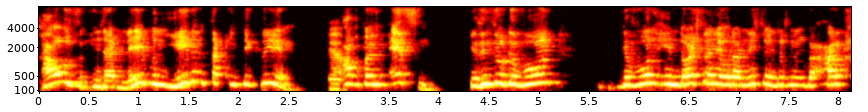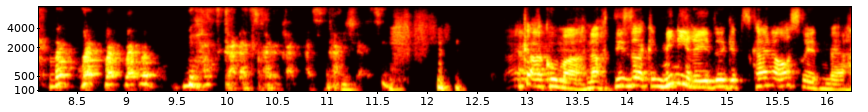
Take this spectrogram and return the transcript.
Pausen in deinem Leben jeden Tag integrieren. Ja. Auch beim Essen. Wir sind so gewohnt, gewohnt in Deutschland oder nicht in Deutschland überall. Du hast gar, das, gar, das gar nicht essen. Danke, Akuma. Nach dieser Mini-Rede gibt es keine Ausreden mehr.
